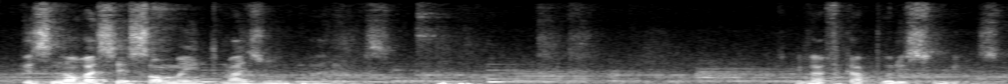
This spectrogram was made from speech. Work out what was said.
Porque senão vai ser somente mais um parece. E vai ficar por isso mesmo.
